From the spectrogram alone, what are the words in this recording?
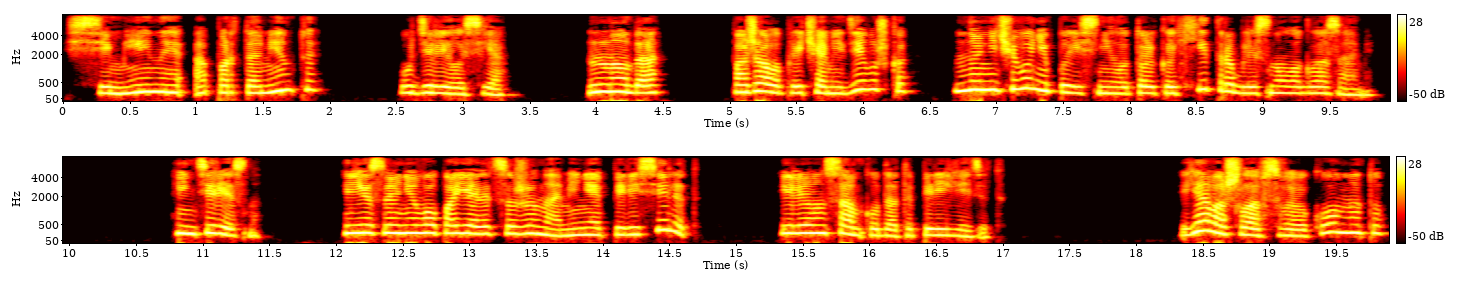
Семейные апартаменты? Удивилась я. Ну да. Пожала плечами девушка, но ничего не пояснила, только хитро блеснула глазами. Интересно, если у него появится жена, меня переселят? Или он сам куда-то переедет? Я вошла в свою комнату,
